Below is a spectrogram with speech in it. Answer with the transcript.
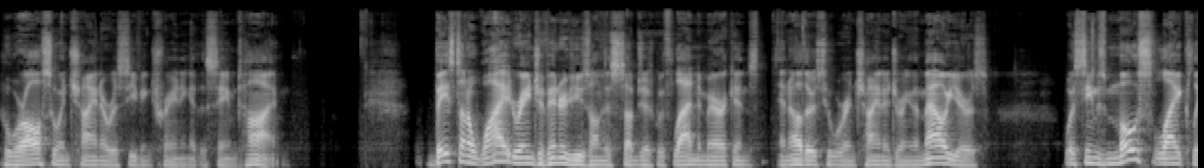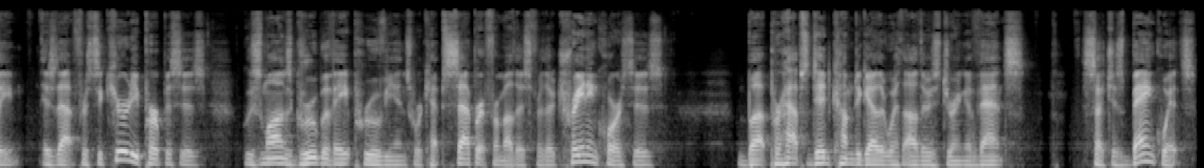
who were also in China receiving training at the same time. Based on a wide range of interviews on this subject with Latin Americans and others who were in China during the Mao years, what seems most likely is that for security purposes, Guzman's group of eight Peruvians were kept separate from others for their training courses, but perhaps did come together with others during events such as banquets,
